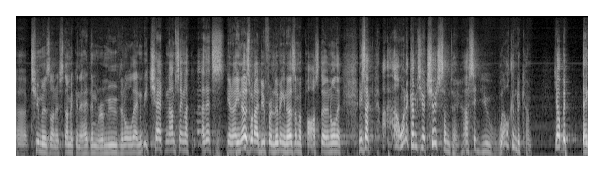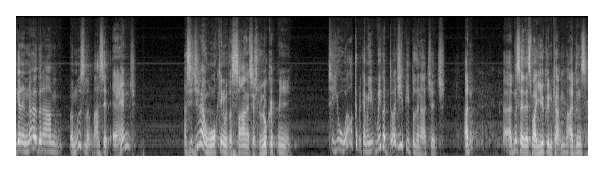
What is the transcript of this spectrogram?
uh, tumors on her stomach, and they had them removed and all that. And we chat, and I'm saying like, oh, that's you know, he knows what I do for a living. He knows I'm a pastor and all that. And he's like, I, I want to come to your church someday. I said, you're welcome to come. Yeah, but they're going to know that I'm a Muslim. I said, and? I said, you don't walk in with a sign that says, look at me. Said, you're welcome to come. We got dodgy people in our church. I didn't, I didn't say that's why you can come. I didn't.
